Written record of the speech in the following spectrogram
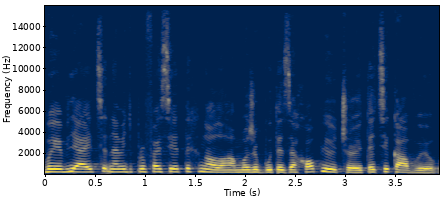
Виявляється, навіть професія технолога може бути захоплюючою та цікавою.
